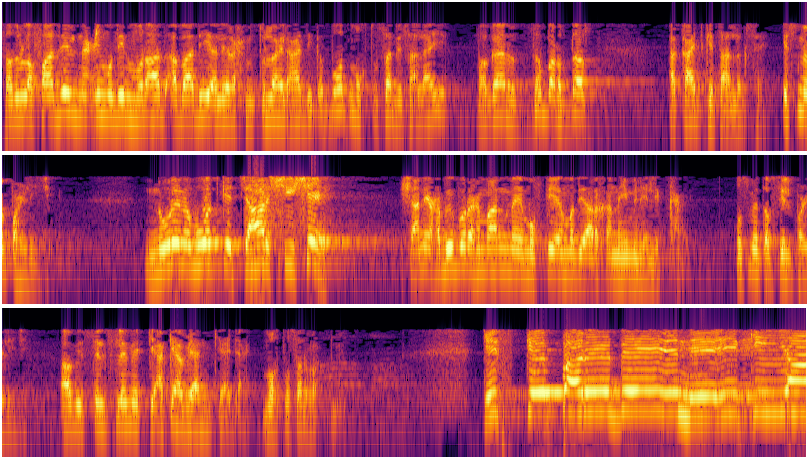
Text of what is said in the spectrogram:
صدر الفاظل نعیم الدین مراد آبادی علیہ رحمۃ اللہ الحادی کا بہت مختصر رسالہ ہے مگر زبردست عقائد کے تعلق سے۔ اس میں پڑھ لیجیے نور نبوت کے چار شیشے شان حبیب الرحمان میں مفتی احمد یارخان نہیں میں نے لکھا ہے۔ اس میں تفصیل پڑھ لیجیے اب اس سلسلے میں کیا کیا بیان کیا جائے مختصر وقت میں۔ کس کے پردے نے کیا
